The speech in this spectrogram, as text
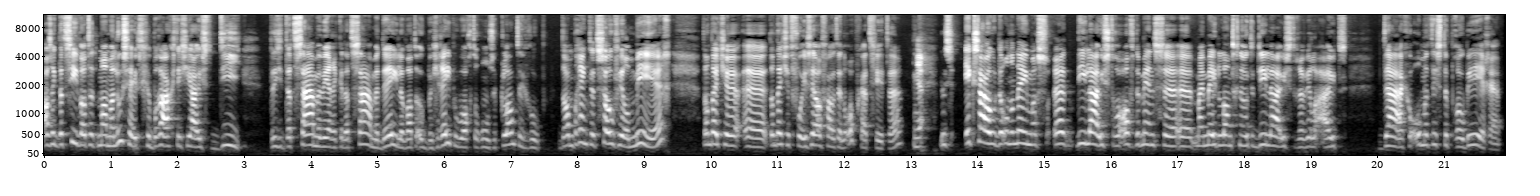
als ik dat zie wat het Mama Loes heeft gebracht, is juist die, dat, dat samenwerken, dat samen delen, wat ook begrepen wordt door onze klantengroep. Dan brengt het zoveel meer dan dat je, uh, dan dat je het voor jezelf houdt en erop gaat zitten. Ja. Dus ik zou de ondernemers uh, die luisteren, of de mensen, uh, mijn medelandgenoten die luisteren, willen uitdagen om het eens te proberen.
